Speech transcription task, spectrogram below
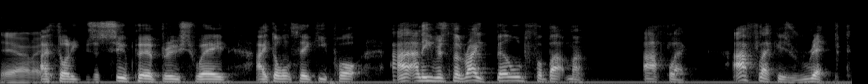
Yeah, I thought he was a superb Bruce Wayne. I don't think he put and he was the right build for Batman. Affleck. Affleck is ripped.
